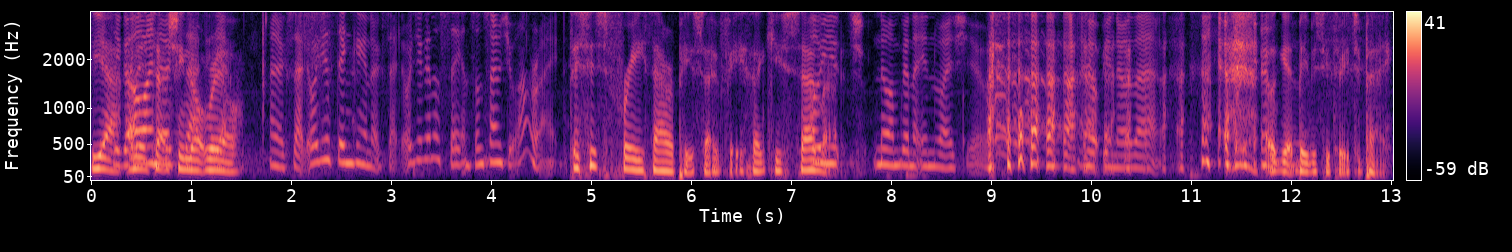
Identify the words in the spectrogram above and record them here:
Yeah, You go, and "Oh, it's I know actually not exactly, yeah. I know exactly what you're thinking. I know exactly what you're gonna say, and sometimes you are right. This is free therapy, Sofie. Thank you so oh, you much. no, I'm gonna invoice you. I hope you know that. I'll get BBC Three to pay.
